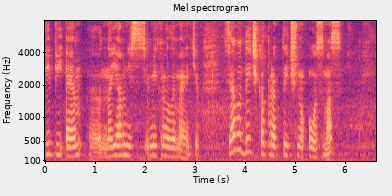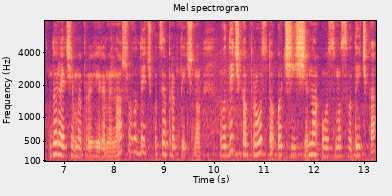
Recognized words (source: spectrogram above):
ppm, наявність мікроелементів. Ця водичка практично осмос. До речі, ми перевіримо нашу водичку. Це практично водичка просто очищена, осмос водичка.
